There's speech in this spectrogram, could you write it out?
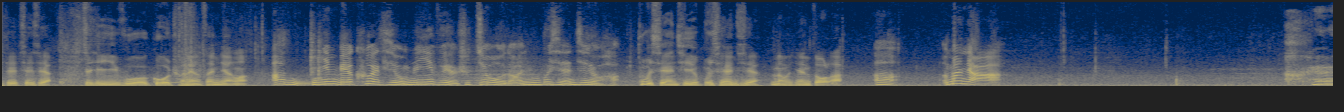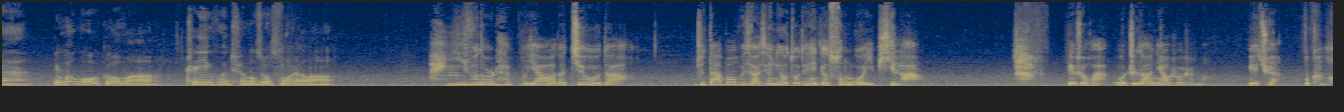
谢谢谢谢，这些衣服够我穿两三年了。啊，您别客气，我们这衣服也是旧的，您不嫌弃就好。不嫌弃不嫌弃，那我先走了。啊，慢点啊。然然，你问过我哥吗？这衣服你全都就送人了。哎，衣服都是他不要的，旧的。这大包袱小行李，我昨天已经送过一批了。别说话，我知道你要说什么。别劝，不可能。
